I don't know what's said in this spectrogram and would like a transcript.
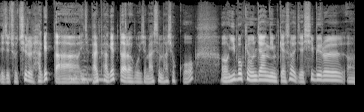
이제 조치를 하겠다, 음, 이제 음, 발표하겠다라고 이제 말씀하셨고 어, 이복현 원장님께서 이제 11월 어,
